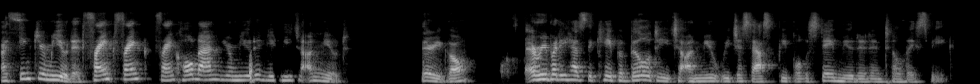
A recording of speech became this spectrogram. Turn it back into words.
I think you're muted. Frank, Frank, Frank, hold on. You're muted. You need to unmute. There you go. Everybody has the capability to unmute. We just ask people to stay muted until they speak.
